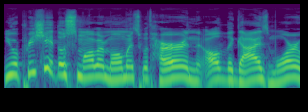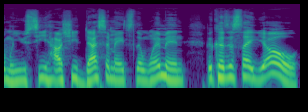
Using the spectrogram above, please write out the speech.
You appreciate those smaller moments with her and all the guys more when you see how she decimates the women because it's like, yo,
